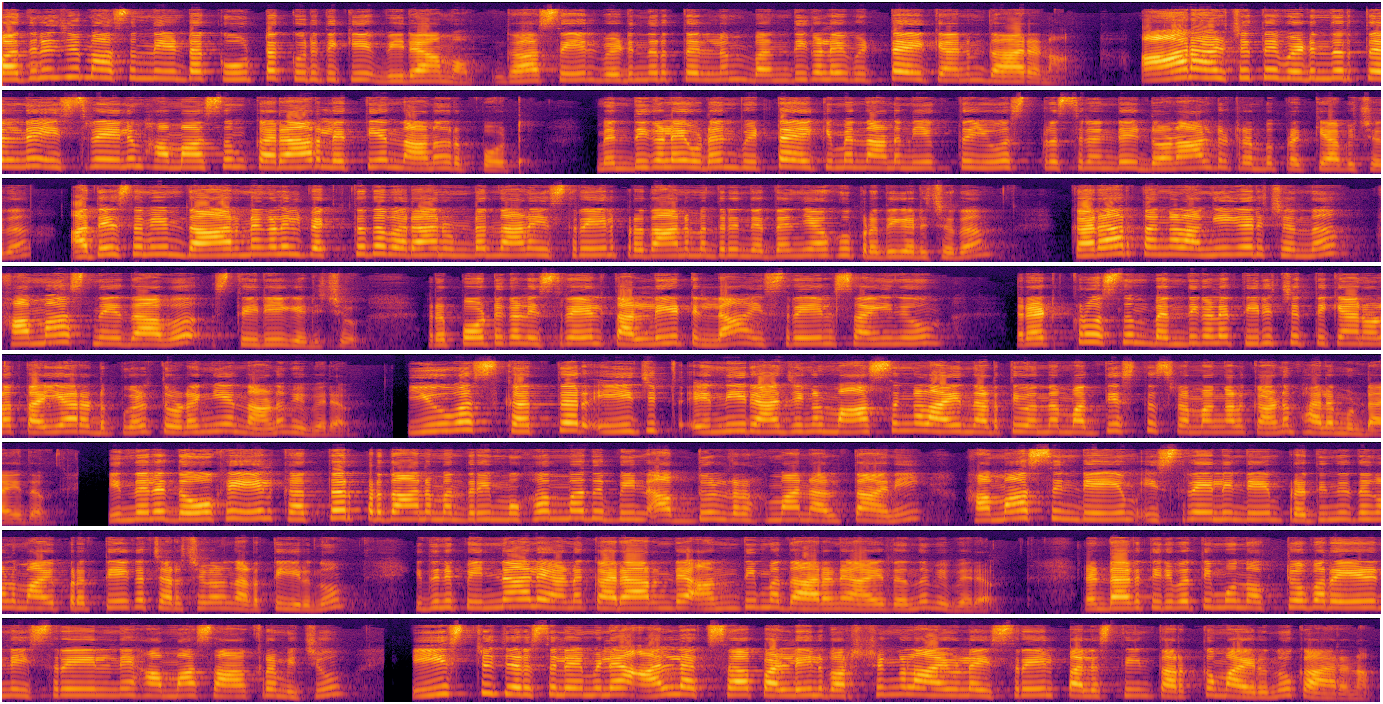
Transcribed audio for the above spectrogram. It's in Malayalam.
പതിനഞ്ച് മാസം നീണ്ട കൂട്ടക്കുരുതിക്ക് വിരാമം. ഗാസയിൽ വെടിനിർത്തലിനും ബന്ദികളെ വിട്ടയക്കാനും ധാരണ. ആറാഴ്ചത്തെ വെടിനിർത്തലിന് ഇസ്രയേലും ഹമാസും കരാറിലെത്തിയെന്നാണ് റിപ്പോർട്ട്. ബന്ദികളെ ഉടൻ വിട്ടയക്കുമെന്നാണ് നിയുക്ത U S president Donald Trump പ്രഖ്യാപിച്ചത്. അതേസമയം ധാരണകളിൽ വ്യക്തത വരാനുണ്ടെന്നാണ് ഇസ്രയേൽ പ്രധാനമന്ത്രി നെതന്യാഹു പ്രതികരിച്ചത്. കരാർ തങ്ങൾ അംഗീകരിച്ചെന്ന് ഹമാസ് നേതാവ് സ്ഥിരീകരിച്ചു. റിപ്പോർട്ടുകൾ ഇസ്രയേൽ തള്ളിയിട്ടില്ല. ഇസ്രയേൽ സൈന്യവും റെഡ് ക്രോസും ബന്ദികളെ തിരിച്ചെത്തിക്കാനുള്ള തയ്യാറെടുപ്പുകൾ തുടങ്ങിയെന്നാണ് വിവരം. യു എസ് ഖത്തർ ഈജിപ്ത് എന്നീ രാജ്യങ്ങൾ മാസങ്ങളായി നടത്തിവന്ന മധ്യസ്ഥ ശ്രമങ്ങൾക്കാണ് ഫലമുണ്ടായത്. ഇന്നലെ ദോഹയിൽ ഖത്തർ പ്രധാനമന്ത്രി Muhammad bin Abdul Rahman Al Thani ഹമാസിന്റെയും ഇസ്രയേലിന്റെയും പ്രതിനിധികളുമായി പ്രത്യേക ചർച്ചകൾ നടത്തിയിരുന്നു. ഇതിന് പിന്നാലെയാണ് കരാറിന്റെ അന്തിമ ധാരണയായതെന്ന് വിവരം. രണ്ടായിരത്തി ഇരുപത്തി മൂന്ന് ഒക്ടോബർ ഏഴിന് ഇസ്രയേലിനെ ഹമാസ് ആക്രമിച്ചു. ഈസ്റ്റ് ജെറുസലേമിലെ അൽ അക്സ പള്ളിയിൽ വർഷങ്ങളായുള്ള ഇസ്രയേൽ പലസ്തീൻ തർക്കമായിരുന്നു കാരണം.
